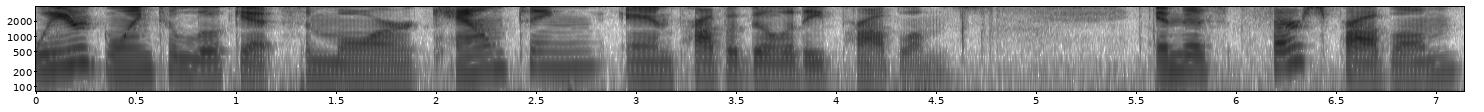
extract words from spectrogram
we are going to look at some more counting and probability problems. In this first problem,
